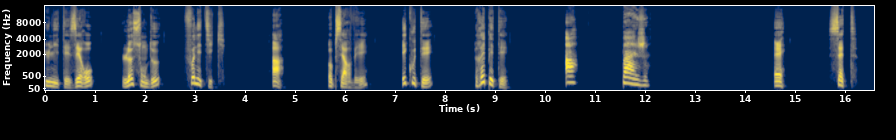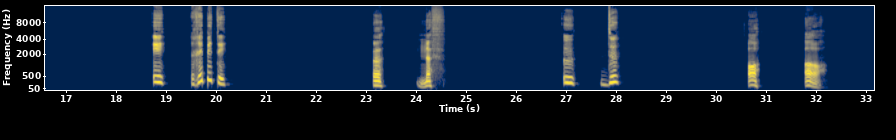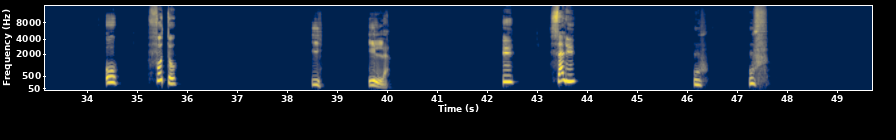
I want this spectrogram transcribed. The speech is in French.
Unité 0, leçon 2, phonétique. A. Observez, écoutez, répétez. A. Page. Est. 7. Et. Répétez. E. 9. E. 2. O. Or. O. Photo. I. Il. U. Salut. Ou. Ouf.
